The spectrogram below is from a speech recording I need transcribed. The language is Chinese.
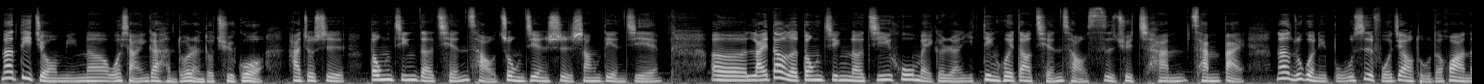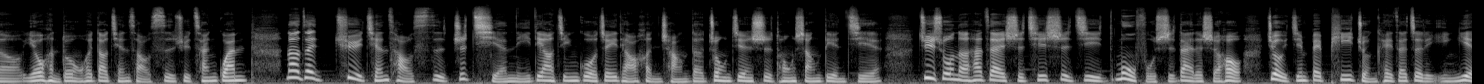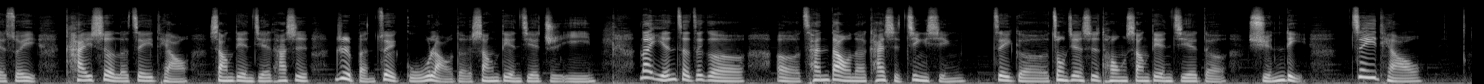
那第九名呢，我想应该很多人都去过，它就是东京的浅草重建式商店街。呃，来到了东京呢，几乎每个人一定会到浅草寺去参参拜。那如果你不是佛教徒的话呢，也有很多人会到浅草寺去参观。那在去浅草寺之前，你一定要经经过这一条很长的重建市通商店街，据说呢，它在十七世纪幕府时代的时候就已经被批准可以在这里营业，所以开设了这一条商店街。它是日本最古老的商店街之一。那沿着这个呃参道呢，开始进行这个重建市通商店街的巡礼。这一条。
